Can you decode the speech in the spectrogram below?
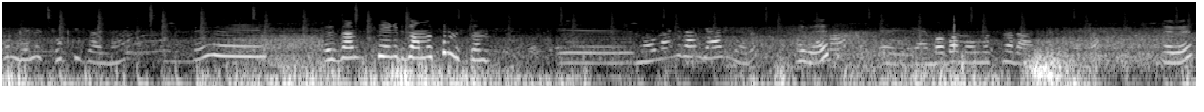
Oğlum deniz çok güzel lan. Evet. Özlem fikirlerini bize anlatır mısın? Ee, normalde ben gelmiyorum. Evet. Ee, yani babam olmasına rağmen. Evet.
